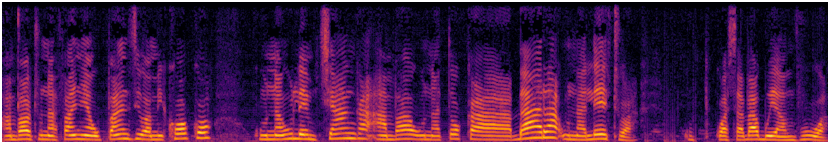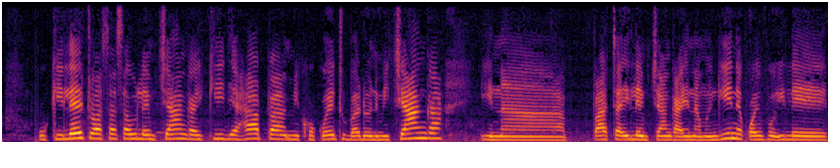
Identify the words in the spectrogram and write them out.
ambayo tunafanya upanzi wa mikoko, kuna ule mchanga ambao unatoka bara unaletwa kwa sababu ya mvua. Ukiletwa sasa ule mchanga, ikija hapa, mikoko yetu bado ni michanga, inapata ile mchanga aina mwingine, kwa hivyo ile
